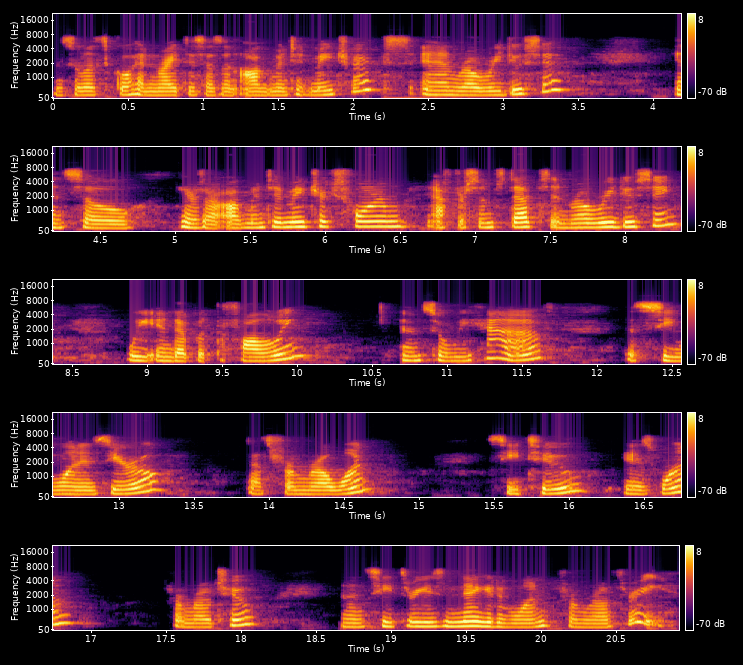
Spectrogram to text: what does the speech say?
And so let's go ahead and write this as an augmented matrix and row reduce it. And so here's our augmented matrix form. After some steps in row reducing, we end up with the following. And so we have the C1 is 0. That's from row 1. C2 is 1 from row 2. And then C3 is negative 1 from row 3.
